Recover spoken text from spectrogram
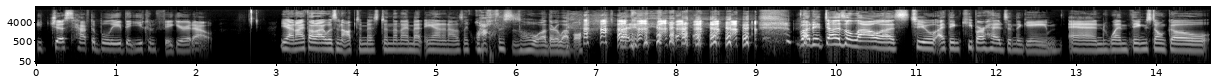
You just have to believe that you can figure it out. Yeah, and I thought I was an optimist, and then I met Anne, and I was like, "Wow, this is a whole other level." But, but it does allow us to, I think, keep our heads in the game. And when things don't go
